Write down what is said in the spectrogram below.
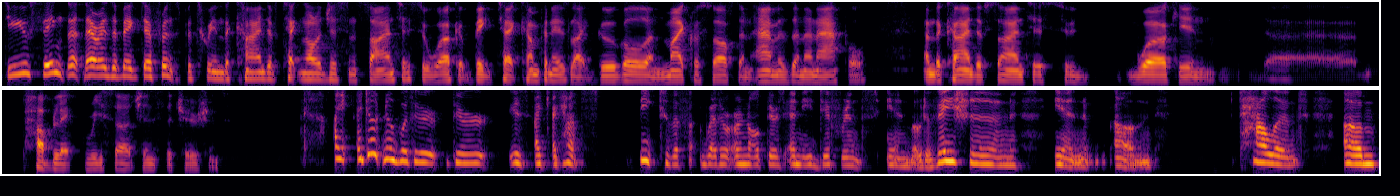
Do you think that there is a big difference between the kind of technologists and scientists who work at big tech companies like Google and Microsoft and Amazon and Apple, and the kind of scientists who work in uh, public research institutions? I, I don't know whether there is, I, I can't speak to the whether or not there's any difference in motivation, in um, talent. Um,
